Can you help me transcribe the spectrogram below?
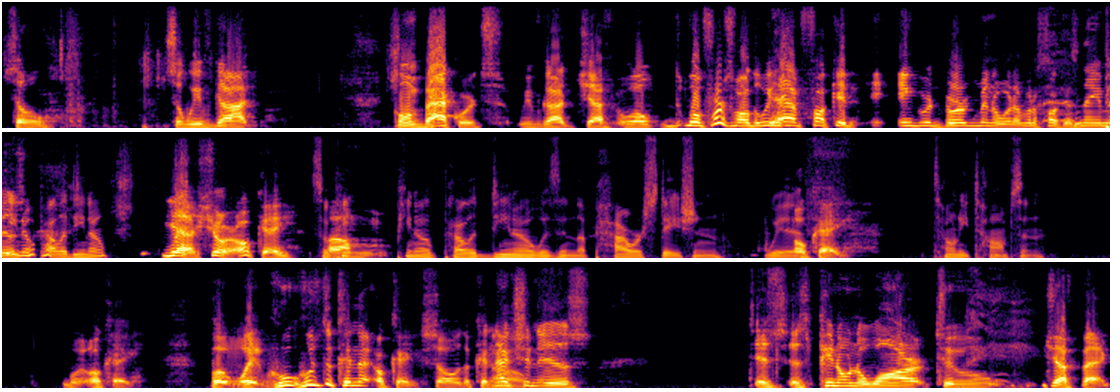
So, so we've got going backwards. We've got Jeff. Well, well. First of all, do we have fucking Ingrid Bergman or whatever the fuck his name is? Pino Palladino. Yeah, sure. Okay. So Um. Pino Palladino was in the Power Station with Okay. Tony Thompson. Well, okay. But wait, who who's the connect? Okay, so Oh. the connection is is is Pinot Noir to Jeff Beck,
